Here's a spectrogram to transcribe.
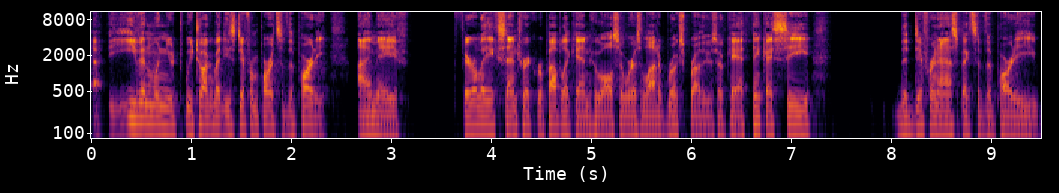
uh, even when we talk about these different parts of the party, I'm a fairly eccentric Republican who also wears a lot of Brooks Brothers. Okay, I think I see the different aspects of the party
